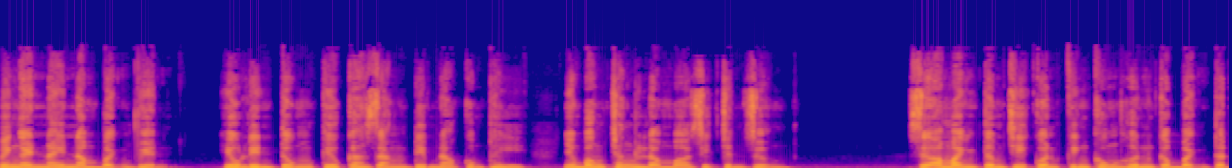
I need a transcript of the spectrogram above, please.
Mấy ngày nay nằm bệnh viện, Hiếu liên tục kêu ca rằng đêm nào cũng thấy Những bóng trắng lờ mờ dưới chân giường. Sự ám ảnh tâm trí còn kinh khủng hơn cả bệnh tật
